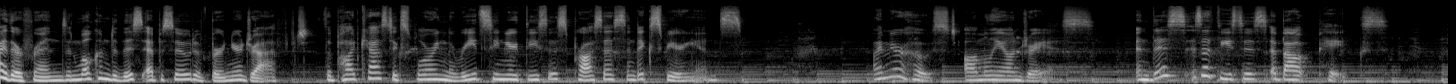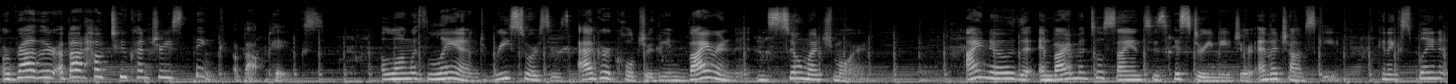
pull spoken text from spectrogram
Hi there, friends, and welcome to this episode of Burn Your Draft, the podcast exploring the Reed Senior thesis process and experience. I'm your host, Amelie Andreas, and this is a thesis about pigs, or rather, about how two countries think about pigs, along with land, resources, agriculture, the environment, and so much more. I know that environmental sciences history major Emma Chomsky can explain it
